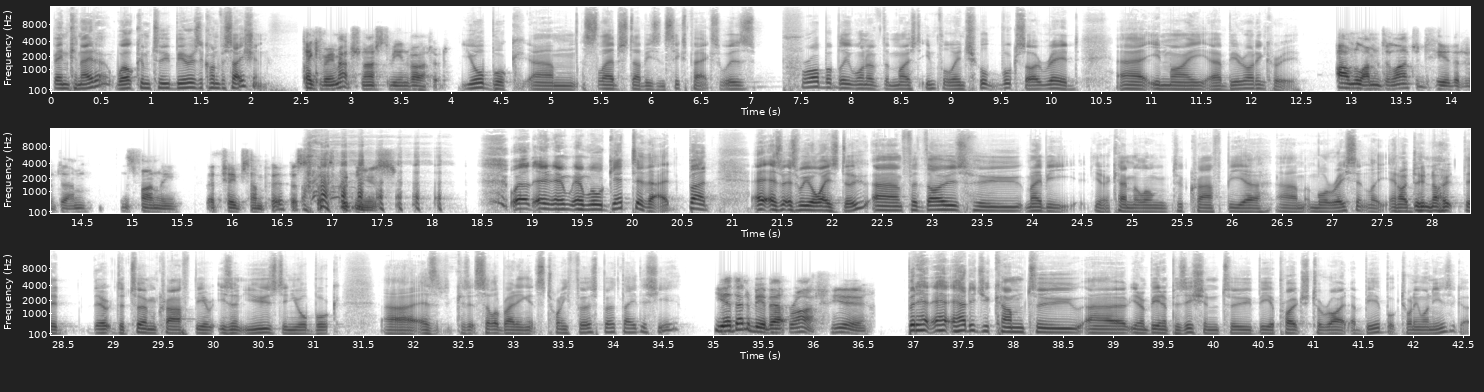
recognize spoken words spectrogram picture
Ben Canaider, welcome to Beer is a Conversation. Thank you very much. Nice to be invited. Your book, um, Slabs Stubbies and Six Packs, was probably one of the most influential books I read uh, in my uh, beer writing career. Oh, well, I'm delighted to hear that it um, has finally achieved some purpose. That's good news. well, and, and, we'll get to that. But as, as we always do, um, for those who maybe you know came along to craft beer um, more recently, and I do note that the, the term craft beer isn't used in your book uh, as because it's celebrating its 21st birthday this year. Yeah, that'd be about right. Yeah. But how, how did you come to uh, you know be in a position to be approached to write a beer book 21 years ago?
